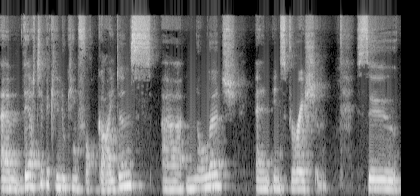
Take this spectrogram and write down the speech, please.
um, they are typically looking for guidance, uh, knowledge, and inspiration. So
